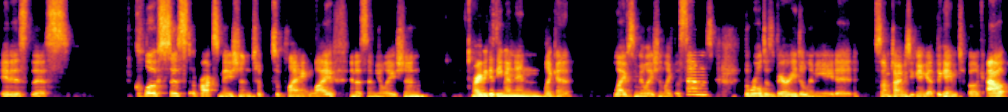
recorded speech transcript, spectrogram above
It is this closest approximation to, to playing life in a simulation, right? Because even in like a life simulation like The Sims, the world is very delineated. Sometimes you can get the game to bug out,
